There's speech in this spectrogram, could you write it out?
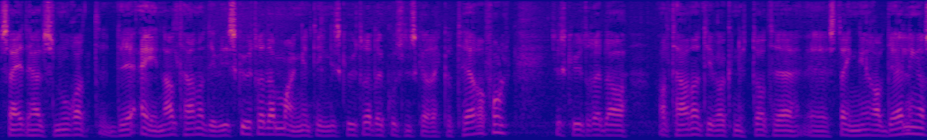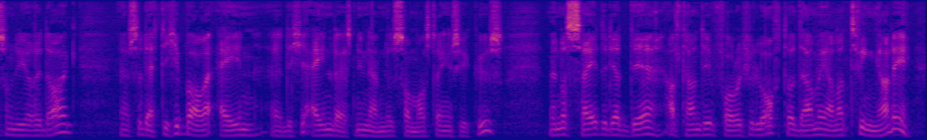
sier til Helse Nord at det ene alternativet De skal utrede mange ting. De skal utrede hvordan de skal rekruttere folk. De skal utrede alternativer knytta til eh, stengere avdelinger, som de gjør i dag. Eh, så dette er ikke bare én, det er ikke én løsning, nemlig sommerstenge sykehus. Men å si til dem at det alternativet får de ikke lov til, og dermed gjerne tvinge dem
